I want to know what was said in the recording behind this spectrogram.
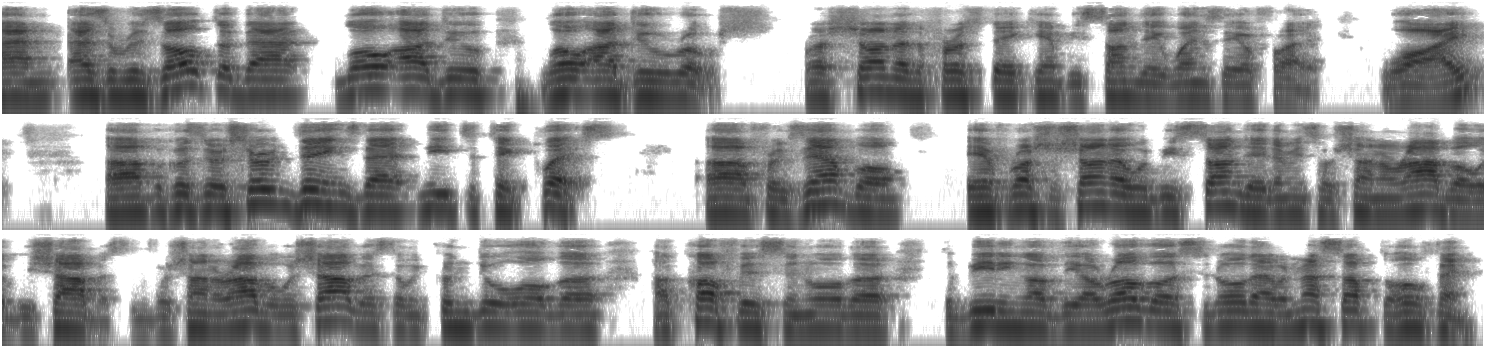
And as a result of that, lo adu, lo adu rosh. Rosh Hashanah, the first day can't be Sunday, Wednesday, or Friday. Why? Uh, because there are certain things that need to take place. Uh, for example, if Rosh Hashanah would be Sunday, that means Hoshana Rabbah would be Shabbos. And if Hoshana Rabbah was Shabbos, then we couldn't do all the hakafis and all the, the beating of the arovos and all that would mess up the whole thing.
